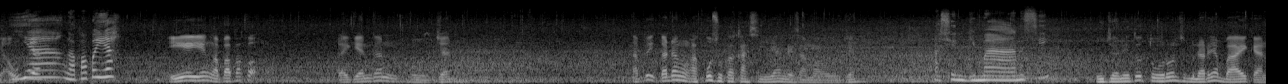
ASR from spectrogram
Ya udah. Iya, nggak apa-apa ya. Iya iya nggak apa-apa kok. Lagian kan hujan. Tapi kadang aku suka kasihan deh sama hujan. Kasian gimana sih? Hujan itu turun sebenarnya baik kan?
